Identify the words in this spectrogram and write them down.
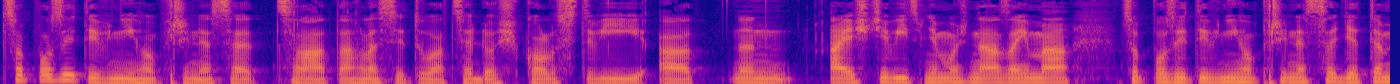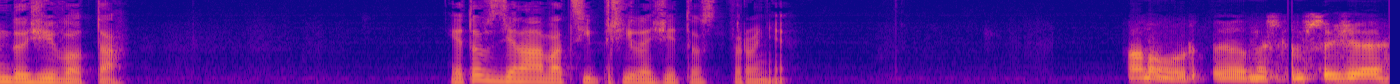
co pozitivního přinese celá tahle situace do školství a, a ještě víc mě možná zajímá, co pozitivního přinese dětem do života. Je to vzdělávací příležitost pro ně? Ano, eh, myslím si, že,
